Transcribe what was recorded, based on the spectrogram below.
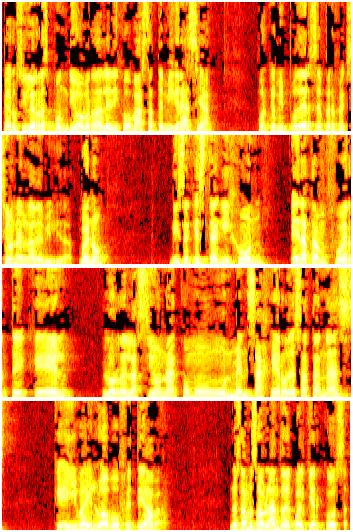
pero sí le respondió, ¿verdad? Le dijo, bástate mi gracia, porque mi poder se perfecciona en la debilidad. Bueno, dice que este aguijón era tan fuerte que él lo relaciona como un mensajero de Satanás que iba y lo abofeteaba. No estamos hablando de cualquier cosa,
